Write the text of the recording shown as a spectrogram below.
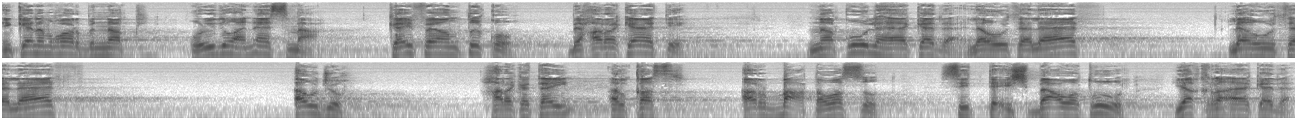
إن كان مغير بالنقل أريد أن أسمع كيف ينطقه بحركاته. نقول هكذا له ثلاث له ثلاث أوجه. حركتين القصر. أربع توسط. ست إشباع وطول. يقرأ هكذا.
